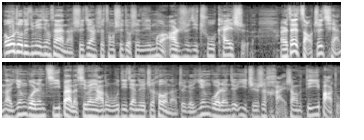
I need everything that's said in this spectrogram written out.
欧洲的军备竞赛呢，实际上是从十九世纪末二十世纪初开始的。而在早之前呢，英国人击败了西班牙的无敌舰队之后呢，这个英国人就一直是海上的第一霸主。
